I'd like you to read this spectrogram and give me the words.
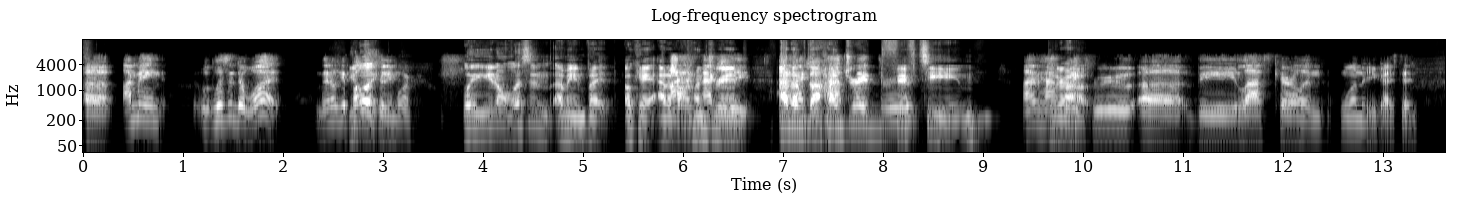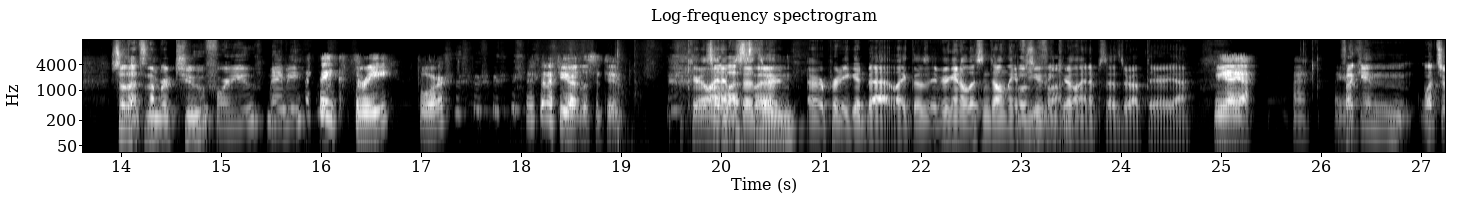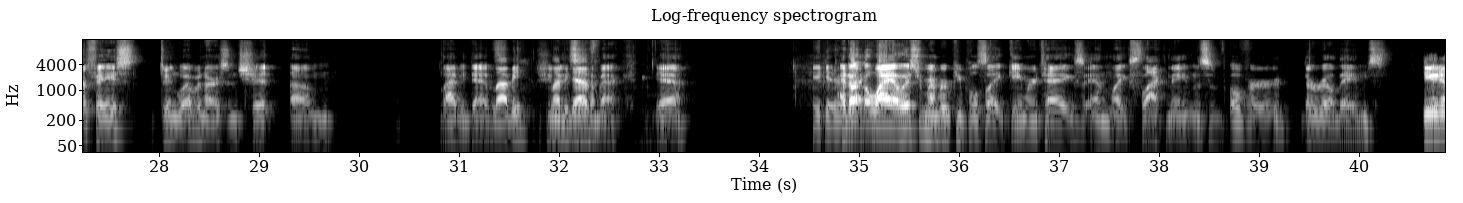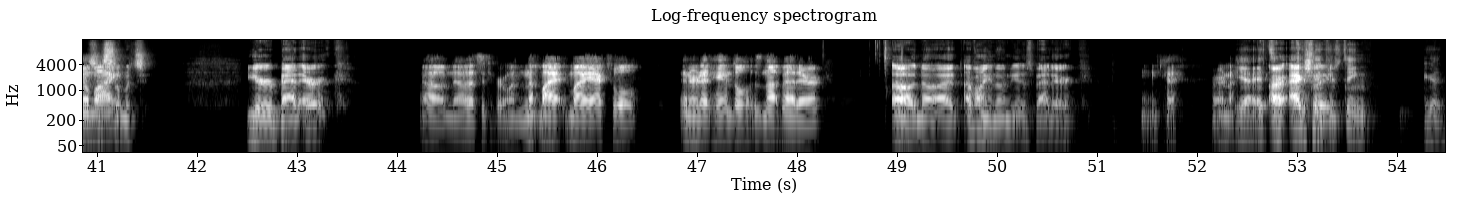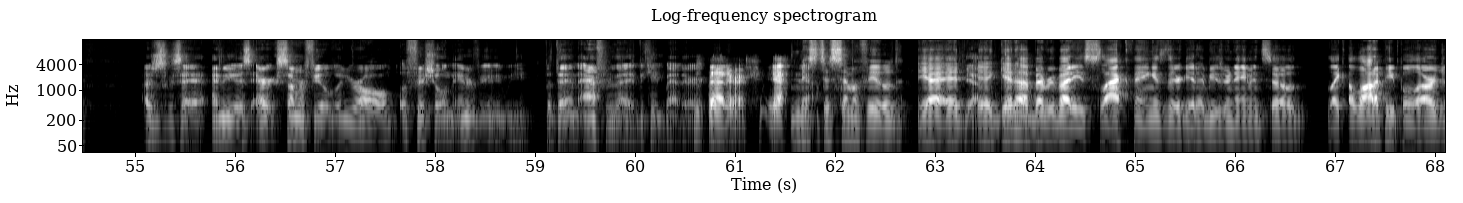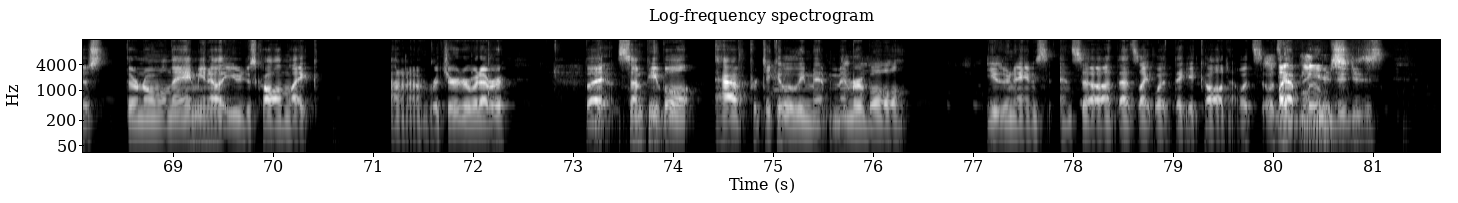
Uh, I mean, listen to what? They don't get You published like- anymore. well, you don't listen. I mean, but okay, out of a I'm hundred, actually, out I'm of the 115. through- I'm They're halfway out. through uh, the last Carolyn one that you guys did. so that's number two for you, maybe. I think three, four. There's been a few I've listened to. Caroline So episodes than- are, are a pretty good bet. Like those, if you're gonna listen to only a Those few, are then fun. Caroline episodes are up there. Yeah. Yeah, yeah. I, I. Fucking what's her face doing webinars and shit. Um, Labby Dev. Labby, She Labby needs to Dev. come back. Yeah. You get her I don't back. know why I always remember people's like gamer tags and like Slack names over their real names. Do you know It's mine? so much. You're bad, Eric. Oh no, that's a different one. Not my my actual internet handle is not bad, Eric. Oh no, I, I've only known you as bad, Eric. Okay, fair enough. Yeah, it's, Or it's actually- interesting. Good. I was just gonna say I knew you as Eric Summerfield when you were all official and interviewing me, but then after that it became bad, Eric. bad, Eric. Yeah. Mr. Summerfield. Yeah, it, Yeah. it GitHub everybody's Slack thing is their GitHub username, and so like a lot of people are just their normal name. You know, you just call them like I don't know Richard or whatever. But Yeah. some people have particularly me- memorable usernames, and so that's like what they get called. What's what's Like happening Blooms? here? Did you just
